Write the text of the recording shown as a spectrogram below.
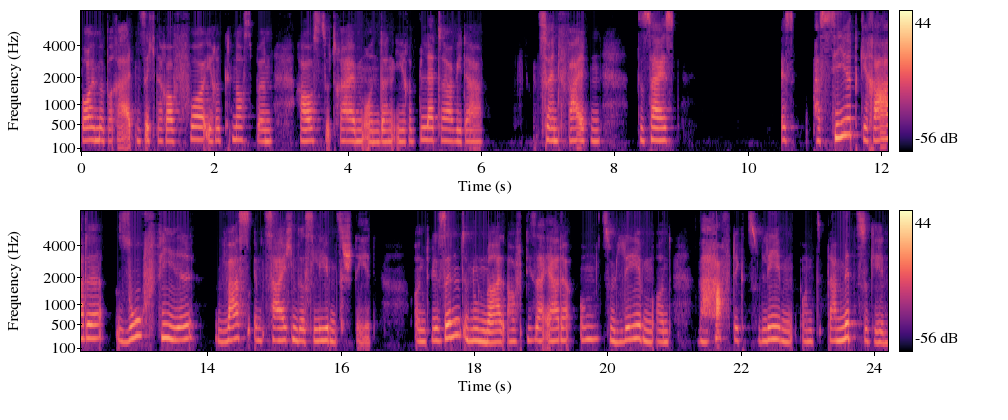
Bäume bereiten sich darauf vor, ihre Knospen rauszutreiben und dann ihre Blätter wieder zu entfalten. Das heißt, es passiert gerade so viel, was im Zeichen des Lebens steht. Und wir sind nun mal auf dieser Erde, um zu leben und wahrhaftig zu leben und da mitzugehen.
